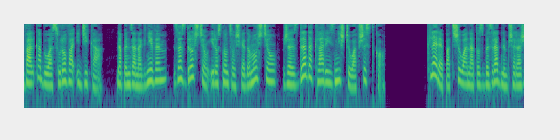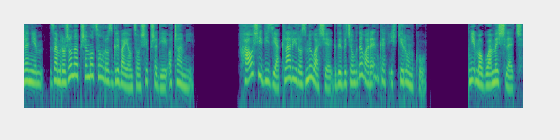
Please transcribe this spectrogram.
Walka była surowa i dzika, napędzana gniewem, zazdrością i rosnącą świadomością, że zdrada Clary zniszczyła wszystko. Claire patrzyła na to z bezradnym przerażeniem, zamrożona przemocą rozgrywającą się przed jej oczami. W chaosie wizja Clary rozmyła się, gdy wyciągnęła rękę w ich kierunku. Nie mogła myśleć.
